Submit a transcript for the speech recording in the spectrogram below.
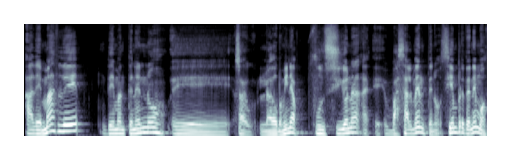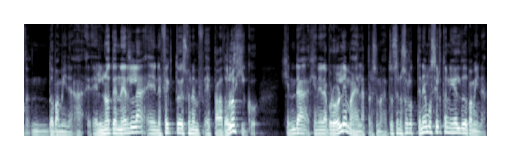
además de de mantenernos, eh, o sea, la dopamina funciona eh, basalmente, ¿no? Siempre tenemos dopamina. Ah, el no tenerla, en efecto, es, es patológico, genera, genera problemas en las personas. Entonces nosotros tenemos cierto nivel de dopamina,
